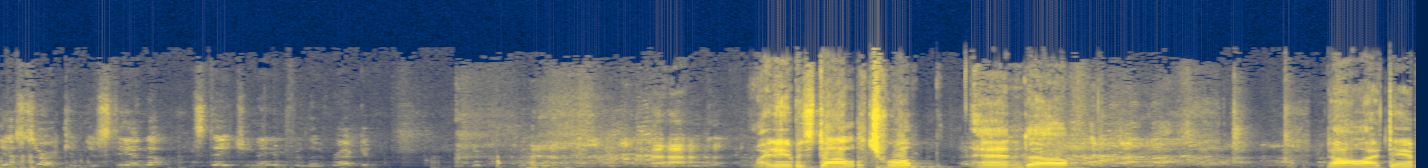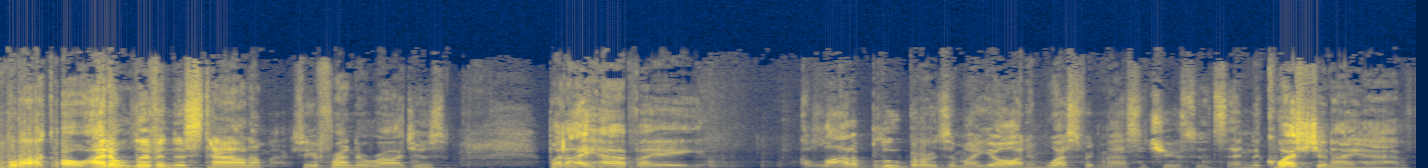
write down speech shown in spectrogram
Yes, sir. Can you stand up and state your name for the record? My name is Donald Trump, and uh, no, uh, Dan Bracco. I don't live in this town. I'm actually a friend of Rogers, but I have a a lot of bluebirds in my yard in Westford, Massachusetts. And the question I have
